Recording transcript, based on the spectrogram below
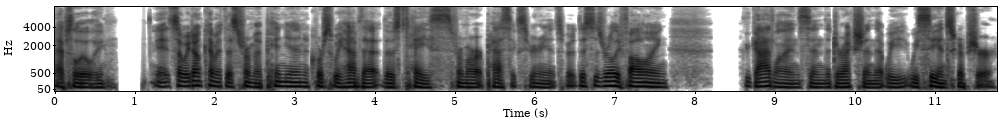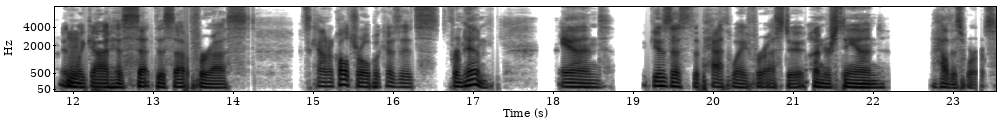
Absolutely. Eh, so we don't come at this from opinion. Of course, we have that those tastes from our past experience, but this is really following the guidelines and the direction that we we see in Scripture and mm. the way God has set this up for us. It's countercultural because it's from Him, and it gives us the pathway for us to understand how this works.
